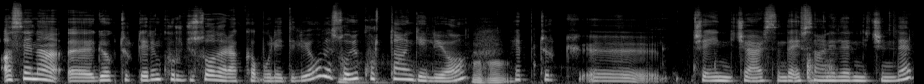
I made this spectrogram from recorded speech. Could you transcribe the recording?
Asena e, Göktürklerin kurucusu olarak kabul ediliyor ve soyu kurttan geliyor. Hı hı. Hep Türk e, şeyin içerisinde, efsanelerin içinde.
